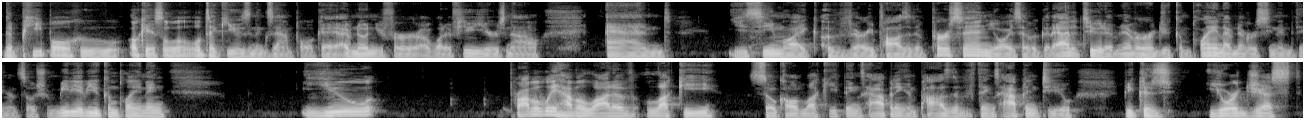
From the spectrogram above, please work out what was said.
the people who okay so we'll, we'll, take you as an example okay i've known you for uh, what a few years now and you seem like a very positive person you always have a good attitude i've never heard you complain i've never seen anything on social media of you complaining you probably have a lot of lucky so-called lucky things happening and positive things happening to you because you're just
